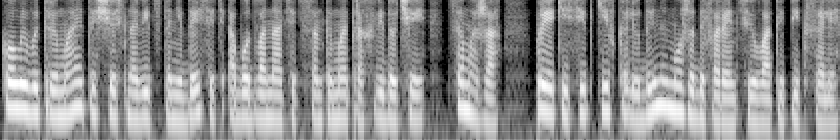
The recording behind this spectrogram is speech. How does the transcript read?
Коли ви тримаєте щось на відстані 10 або 12 в сантиметрах від очей, це межа, при якій сітківка людини може диференціювати пікселі.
